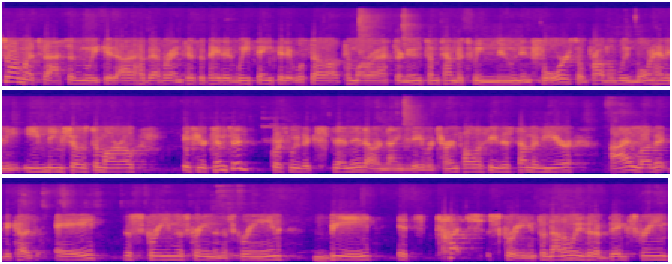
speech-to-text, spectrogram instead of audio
so much faster than we could uh, have ever anticipated. We think that it will sell out tomorrow afternoon, sometime between noon and 4, so probably won't have any evening shows tomorrow. If you're tempted, of course, we've extended our 90 day return policy this time of year. I love it because A, the screen, the screen, and the screen. B, it's touch screen. So not only is it a big screen,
